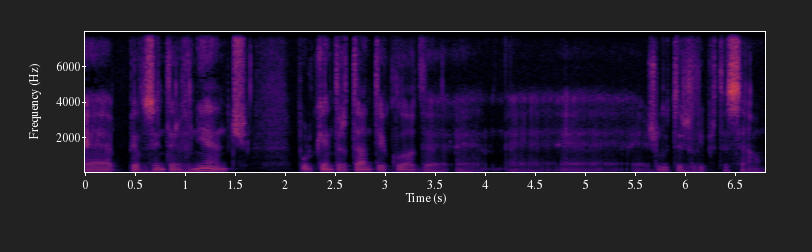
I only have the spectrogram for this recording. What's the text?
uh, pelos intervenientes, porque entretanto ecloda uh, uh, as lutas de libertação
